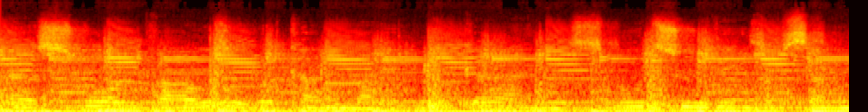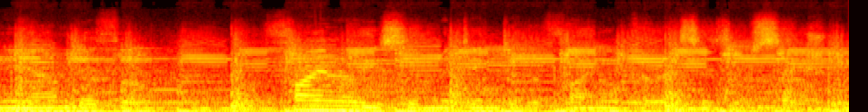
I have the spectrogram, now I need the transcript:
her sworn vows overcome by liquor and the smooth soothings of some Neanderthal, finally submitting to the final caresses of sexual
